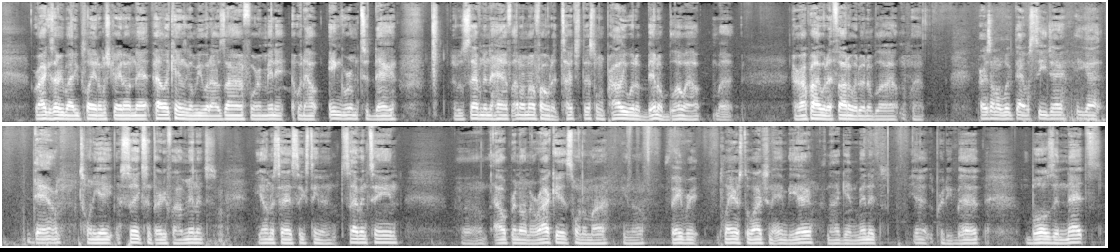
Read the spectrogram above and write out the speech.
Rockets, everybody played them straight on that. Pelicans gonna be without Zion for a minute, without Ingram today. It was seven and a half. I don't know if I would have touched this one. Probably would have been a blowout, but or I probably would have thought it would have been a blowout. But person I looked at was CJ. He got down 28 and 6 in 35 minutes. Jonas had 16 and 17. Um, Alperen on the Rockets, one of my you know favorite players to watch in the NBA. He's not getting minutes. Yeah, it's pretty bad. Bulls and Nets.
